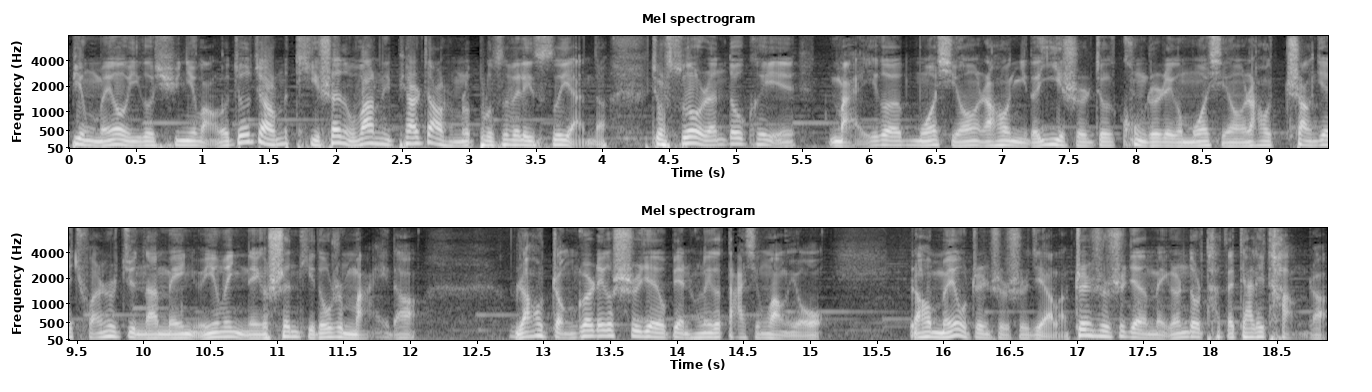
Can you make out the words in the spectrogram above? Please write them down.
并没有一个虚拟网络，就叫什么替身，我忘了那片叫什么了，布鲁斯威利斯演的，就是所有人都可以买一个模型，然后你的意识就控制这个模型，然后上街全是俊男美女。因为你那个身体都是买的，然后整个这个世界又变成了一个大型网游，然后没有真实世界了。真实世界的每个人都是他在家里躺着，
